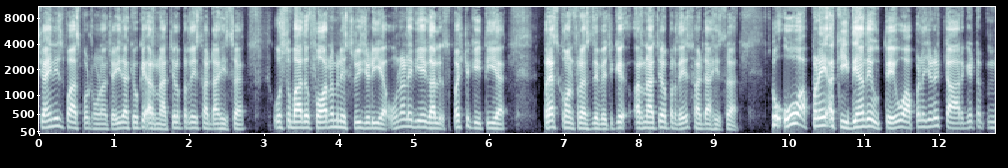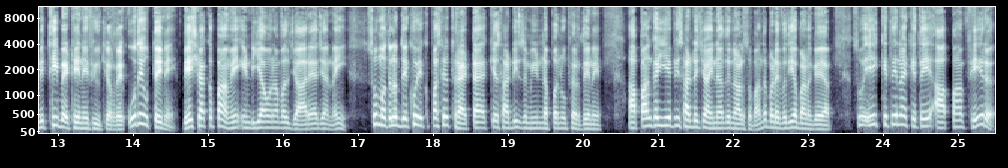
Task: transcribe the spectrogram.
ਚਾਈਨੀਜ਼ ਪਾਸਪੋਰਟ ਹੋਣਾ ਚਾਹੀਦਾ, ਕਿਉਂਕਿ ਅਰੁਣਾਚਲ ਪ੍ਰਦੇਸ਼ ਸਾਡਾ ਹਿੱਸਾ ਹੈ। ਉਸ ਤੋਂ ਬਾਅਦ ਫੋਰਨ ਮਿਨਿਸਟਰੀ ਜਿਹੜੀ ਆ, ਉਹਨਾਂ ਨੇ ਵੀ ਇਹ ਗੱਲ ਸਪਸ਼ਟ ਕੀਤੀ ਹੈ ਪ੍ਰੈਸ ਕਾਨਫਰੰਸ ਦੇ ਵਿੱਚ ਕਿ ਅਰੁਣਾਚਲ ਪ੍ਰਦੇਸ਼ ਸਾਡਾ ਹਿੱਸਾ ਹੈ। ਸੋ ਉਹ ਆਪਣੇ ਅਕੀਦਿਆਂ ਦੇ ਉੱਤੇ, ਉਹ ਆਪਣੇ ਜਿਹੜੇ ਟਾਰਗੇਟ ਮਿੱਥੀ ਬੈਠੇ ਨੇ ਫਿਊਚਰ ਦੇ, ਉਹਦੇ ਉੱਤੇ ਨੇ। ਬੇਸ਼ੱਕ ਭਾਵੇਂ ਇੰਡੀਆ ਉਹਨਾਂ ਵੱਲ ਜਾ ਰਿਹਾ ਜਾਂ ਨਹੀਂ। ਸੋ ਮਤਲਬ ਦੇਖੋ, ਇੱਕ ਪਾਸੇ ਥ੍ਰੈਟ ਹੈ ਕਿ ਸਾਡੀ ਜ਼ਮੀਨ ਨੱਪਣ ਨੂੰ ਫਿਰਦੇ ਨੇ। ਆਪਾਂ ਕਹੀਏ ਵੀ ਸਾਡੇ ਚਾਈਨਾ ਦੇ ਨਾਲ ਸੰਬੰਧ ਬੜੇ ਵਧੀਆ ਬਣ ਗਏ ਆ। ਸੋ ਇਹ ਕਿਤੇ ਨਾ ਕਿਤੇ ਆਪਾਂ ਫਿਰ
